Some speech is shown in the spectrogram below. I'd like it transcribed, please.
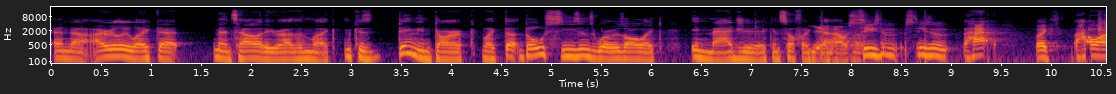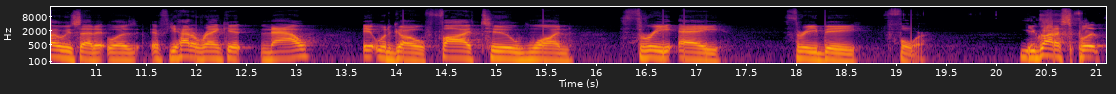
And uh, I really like that mentality rather than like because Damien Darhk, like th- those seasons where it was all like in magic and stuff like Yeah, that. no, like- season season ha- like how I always said it was if you had to rank it now it would go 5, 2, 1, 3A, 3B, 4. You got to split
